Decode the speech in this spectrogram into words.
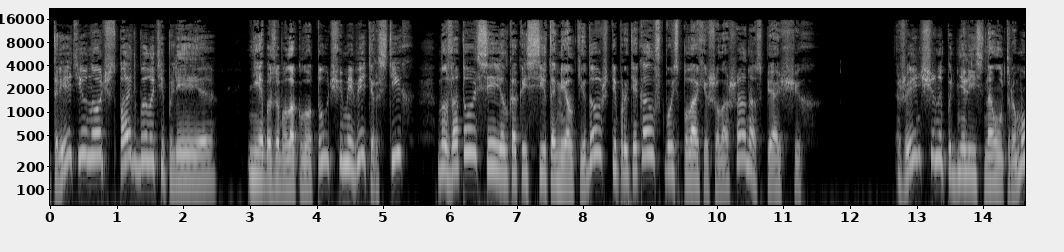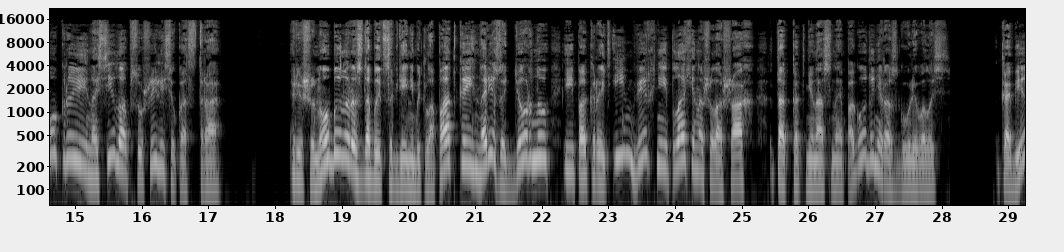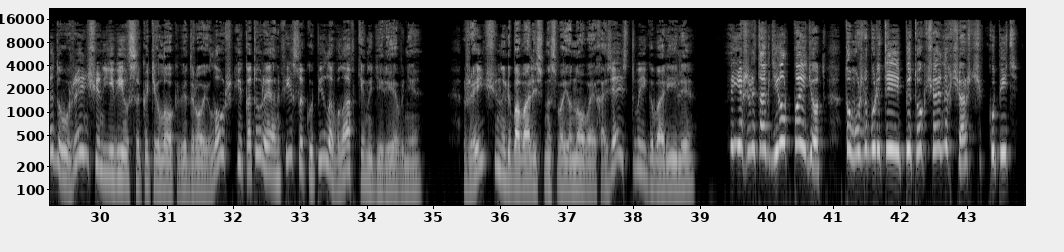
Третью ночь спать было теплее. Небо заволокло тучами, ветер стих, но зато сеял, как из сита, мелкий дождь и протекал сквозь плахи шалаша на спящих. Женщины поднялись на утро мокрые и на силу обсушились у костра. Решено было раздобыться где-нибудь лопаткой, нарезать дерну и покрыть им верхние плахи на шалашах, так как ненастная погода не разгуливалась. К обеду у женщин явился котелок, ведро и ложки, которые Анфиса купила в лавке на деревне. Женщины любовались на свое новое хозяйство и говорили. — Ежели так делать пойдет, то можно будет и пяток чайных чашечек купить.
